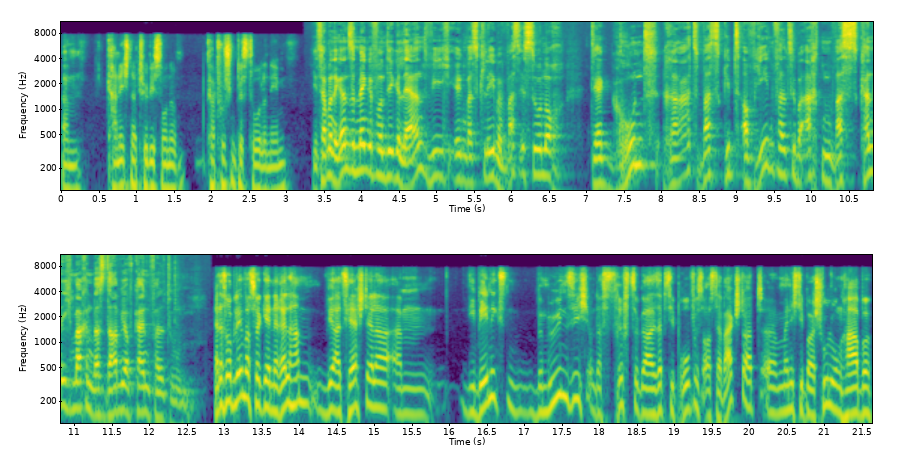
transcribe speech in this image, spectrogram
ähm, kann ich natürlich so eine Kartuschenpistole nehmen. Jetzt haben wir eine ganze Menge von dir gelernt, wie ich irgendwas klebe. Was ist so noch der Grundrat? Was gibt es auf jeden Fall zu beachten? Was kann ich machen? Was darf ich auf keinen Fall tun? Ja, das Problem, was wir generell haben, wir als Hersteller, ähm, die wenigsten bemühen sich, und das trifft sogar selbst die Profis aus der Werkstatt, äh, wenn ich die bei Schulungen habe,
